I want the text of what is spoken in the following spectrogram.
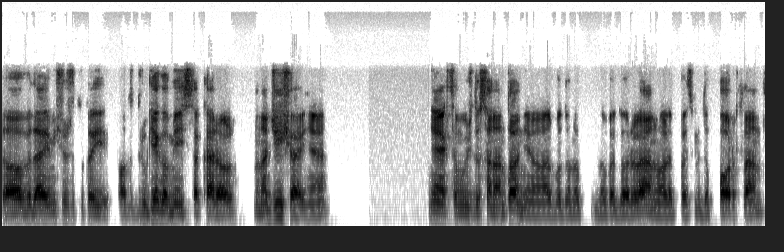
To wydaje mi się, że tutaj od drugiego miejsca Karol, no na dzisiaj, nie? Nie chcę mówić do San Antonio albo do Nowego Orleanu, ale powiedzmy do Portland.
